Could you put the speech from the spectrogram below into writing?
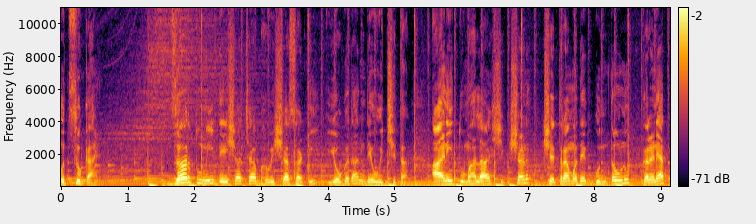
उत्सुक आहे. जर तुम्ही देशाच्या भविष्यासाठी योगदान देऊ इच्छिता आणि तुम्हाला शिक्षण क्षेत्रामध्ये गुंतवणूक करण्यात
